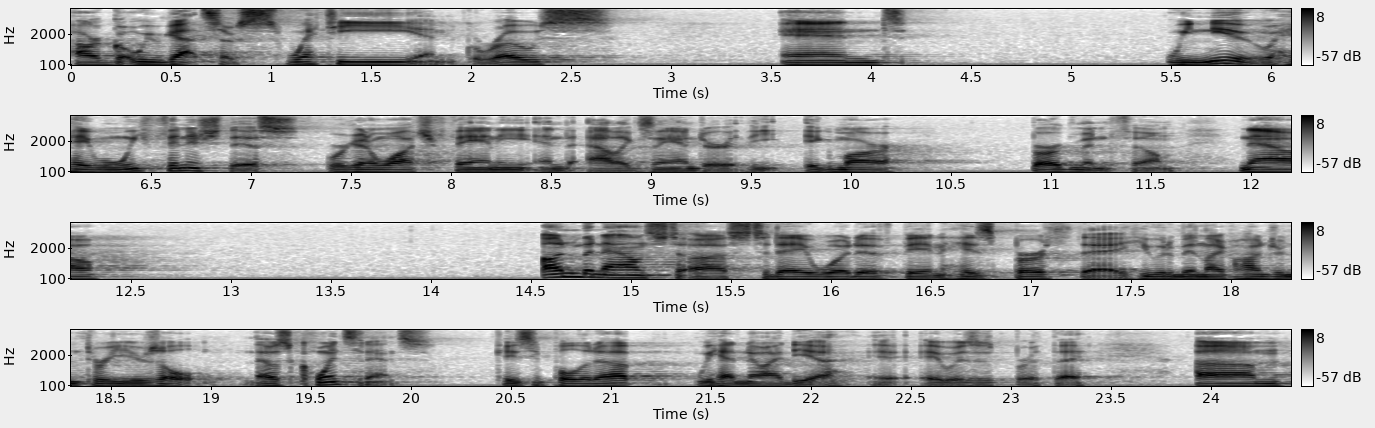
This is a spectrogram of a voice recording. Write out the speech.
our we got so sweaty and gross, and we knew, hey, when we finish this, we're going to watch Fanny and Alexander, the Ingmar Bergman film. Now, unbeknownst to us, today would have been his birthday. He would have been like 103 years old. That was a coincidence. Casey pulled it up. We had no idea it, it was his birthday. Um,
